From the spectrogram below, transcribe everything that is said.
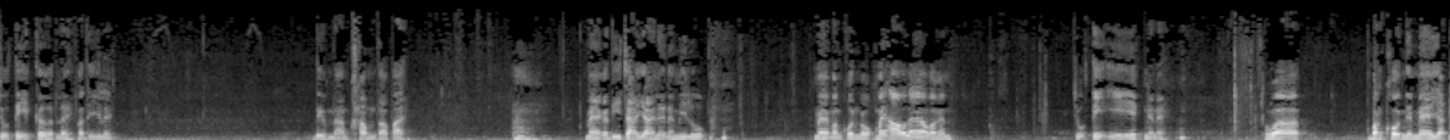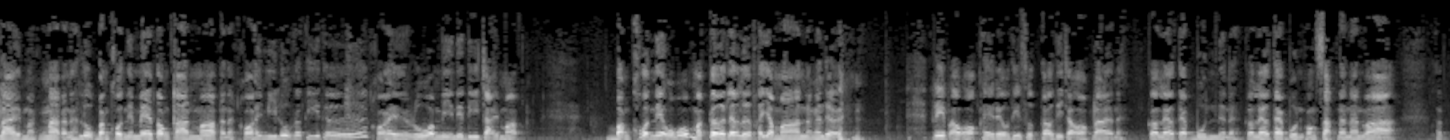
จุติเกิดเลยพอดีเลย ดื่มน้ำคำต่อไปแม่ก็ดีใจใหญ่เลยนะมีลูก แม่บางคนก็บอกไม่เอาแล้วว่างั้น จุติเอกเนี่ยนะเพราะว่าบางคนเนี่ยแม่อยากได้มากมากนะลูกบางคนเนี่ยแม่ต้องการมากนะขอให้มีลูกสักทีเถอะขอให้รู้ว่ามีเนี่ยดีใจมาก บางคนเนี่ยโอ้มาเกิดแล้วหรือพยามารอย่างนั้นเถอะรีบเอาออกให้เร็วที่สุดเท่าที่จะออกได้นะก็แล้วแต่บุญเนี่ยนะก็แล้วแต่บุญของสัตว์นั้นว่า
